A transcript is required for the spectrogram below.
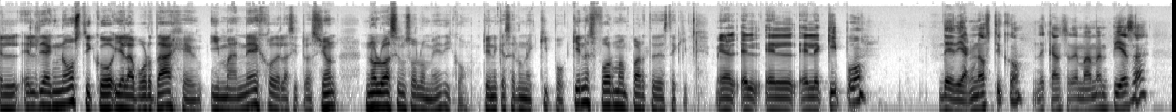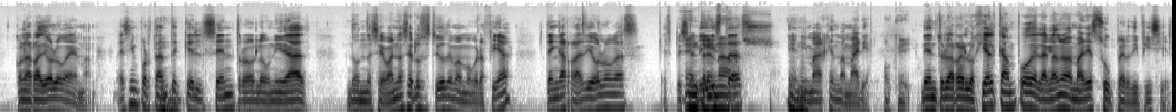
el, el, diagnóstico y el abordaje y manejo de la situación no lo hace un solo médico, tiene que ser un equipo. ¿Quiénes forman parte de este equipo? Mira, el, equipo de diagnóstico de cáncer de mama empieza con la radióloga de mama. Es importante que el centro, la unidad donde se van a hacer los estudios de mamografía, tenga radiólogas especialistas en imagen mamaria. Dentro de la radiología, el campo de la glándula mamaria es súper difícil.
